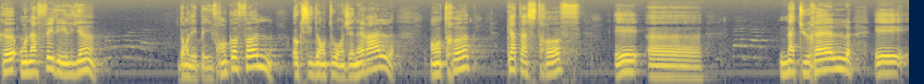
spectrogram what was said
qu'on a fait des liens dans les pays francophones, occidentaux en général, entre catastrophes et euh, naturelles, et,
